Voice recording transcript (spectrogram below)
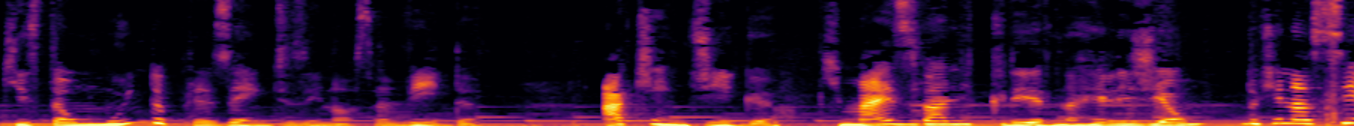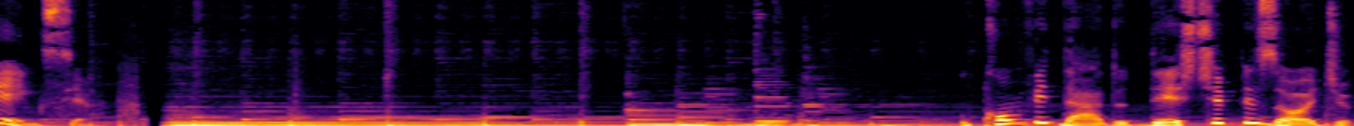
que estão muito presentes em nossa vida? Há quem diga que mais vale crer na religião do que na ciência. O convidado deste episódio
